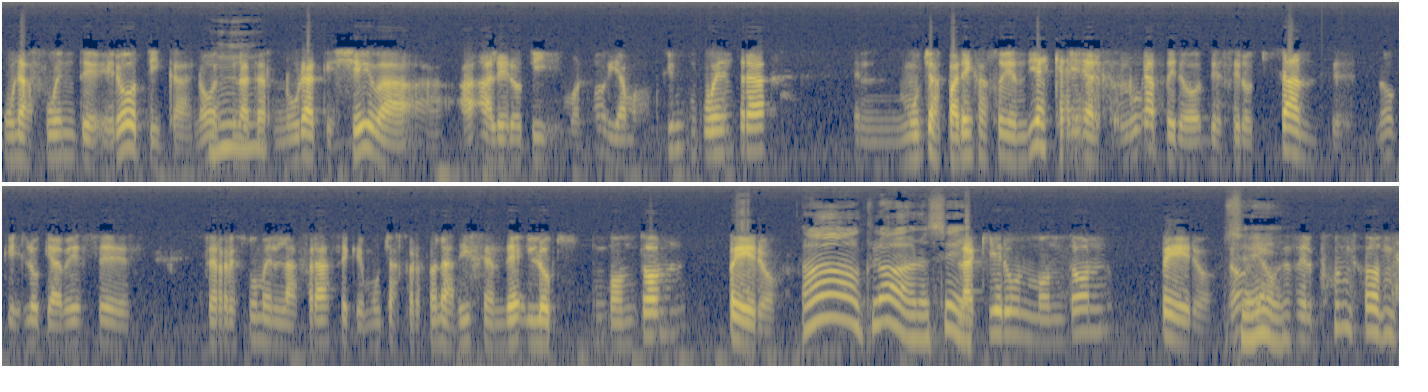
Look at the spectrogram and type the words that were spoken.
una fuente erótica, ¿no? Es una mm. ternura que lleva al erotismo, ¿no? Digamos, que encuentra en muchas parejas hoy en día es que hay la ternura, pero deserotizante, ¿no? Que es lo que a veces se resume en la frase que muchas personas dicen de lo quiero un montón, pero. Ah, claro, sí. La quiero un montón, pero, ¿no? Sí. Digamos, es el punto donde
